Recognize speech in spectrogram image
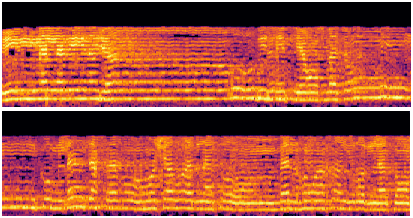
إن الذين جاءوا بالإفك عصبة منكم لا تحسبوه شرا لكم بل هو خير لكم.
